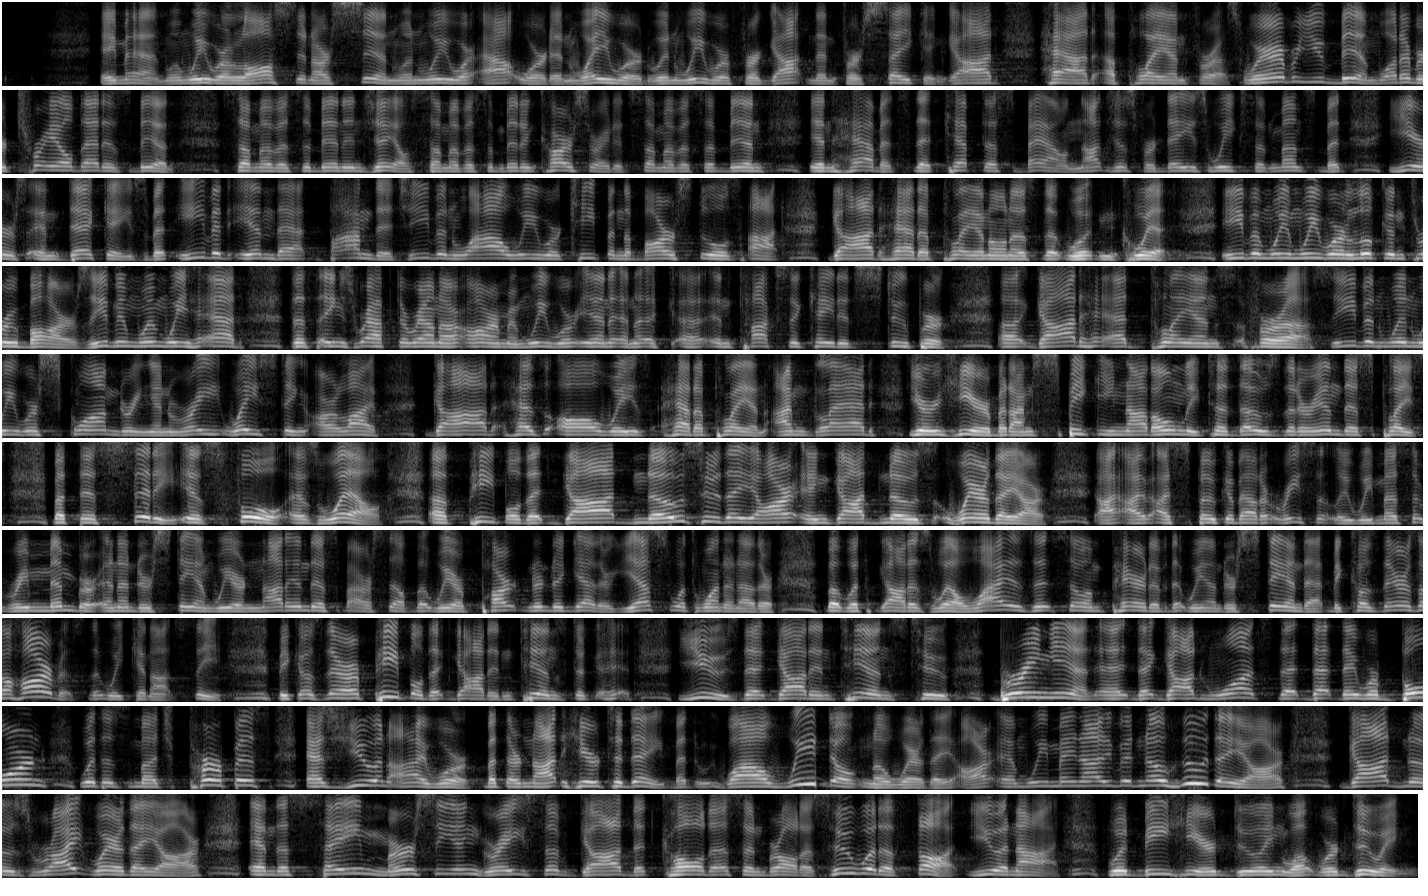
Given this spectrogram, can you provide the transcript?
Amen. When we were lost in our sin, when we were outward and wayward, when we were forgotten and forsaken, God had a plan for us. Wherever you've been, whatever trail that has been, some of us have been in jail, some of us have been incarcerated, some of us have been in habits that kept us bound, not just for days, weeks, and months, but years and decades. But even in that bondage, even while we were keeping the bar stools hot, God had a plan on us that wouldn't quit. Even even when we were looking through bars, even when we had the things wrapped around our arm and we were in an uh, uh, intoxicated stupor, uh, God had plans for us. Even when we were squandering and ra- wasting our life, God has always had a plan. I'm glad you're here, but I'm speaking not only to those that are in this place, but this city is full as well of people that God knows who they are and God knows where they are. I, I, I spoke about it recently. We must remember and understand we are not in this by ourselves, but we are partnered together, yes, with one another, but with God as well. Why is it so imperative that we understand that? Because there is a harvest that we cannot see, because there are people that God intends to use, that God intends to bring in, uh, that God wants, that, that they were born with as much purpose as you and I were, but they're not here today. But while we don't know where they are, and we may not even know who they are, God knows right where they are. And the same mercy and grace of God that called us and brought us, who would have thought you and I would be here doing what we're doing?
